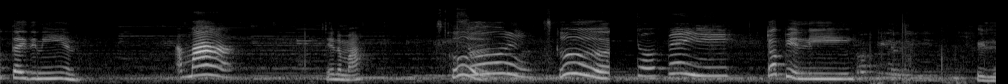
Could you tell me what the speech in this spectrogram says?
ಹೋಗ್ತಾ ಇದ್ದೀನಿ ಅಮ್ಮ. ಏನಮ್ಮ? ಸ್ಕೂಲ್ ಸ್ಕೂಲ್ ಟೋಪಿ ಟೋಪಿಯಲ್ಲಿ. ಇಲ್ಲಿ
